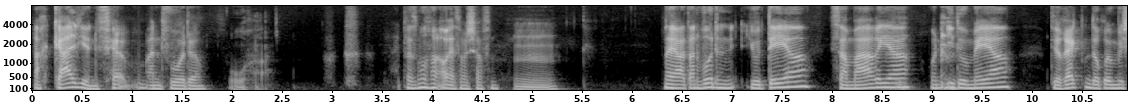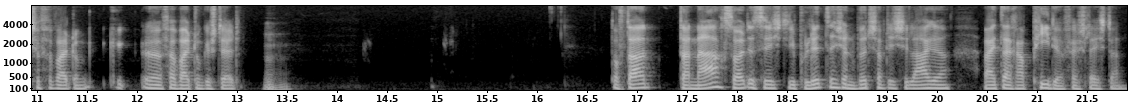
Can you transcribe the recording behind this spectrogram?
nach Gallien verwandt wurde. Oha. Das muss man auch erstmal schaffen. Mhm. Naja, dann wurden Judäa, Samaria und Idumea direkt unter römische Verwaltung, äh, Verwaltung gestellt. Mhm. Doch da, danach sollte sich die politische und wirtschaftliche Lage weiter rapide verschlechtern.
